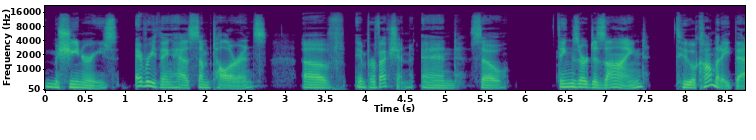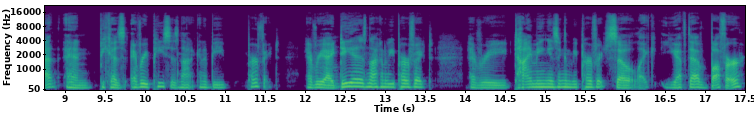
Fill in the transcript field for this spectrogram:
machineries, everything has some tolerance of imperfection. And so things are designed to accommodate that and because every piece is not going to be perfect. Every mm-hmm. idea is not going to be perfect every timing isn't going to be perfect. So, like, you have to have buffer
